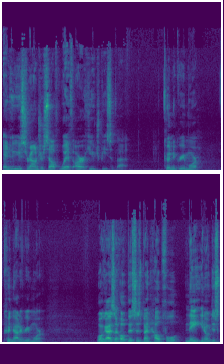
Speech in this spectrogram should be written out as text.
and who you surround yourself with are a huge piece of that. Couldn't agree more. Could not agree more. Well, guys, I hope this has been helpful. Nate, you know, just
